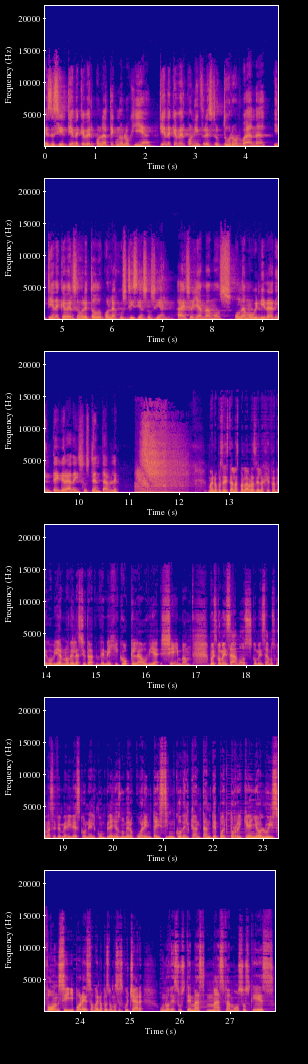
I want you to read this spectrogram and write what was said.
Es decir, tiene que ver con la tecnología, tiene que ver con la infraestructura urbana y tiene que ver sobre todo con la justicia social. A eso llamamos una movilidad integrada y sustentable. Bueno, pues ahí están las palabras de la jefa de gobierno de la Ciudad de México, Claudia Sheinbaum. Pues comenzamos, comenzamos con las efemérides con el cumpleaños número 45 del cantante puertorriqueño Luis Fonsi y por eso, bueno, pues vamos a escuchar uno de sus temas más famosos que es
